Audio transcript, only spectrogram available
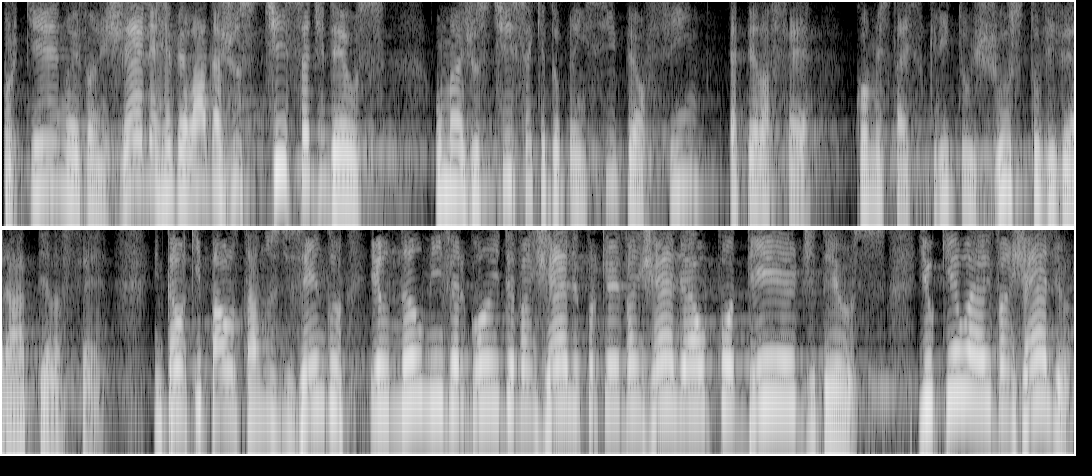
Porque no Evangelho é revelada a justiça de Deus, uma justiça que do princípio ao fim é pela fé, como está escrito: o justo viverá pela fé. Então aqui Paulo está nos dizendo: eu não me envergonho do Evangelho, porque o Evangelho é o poder de Deus. E o que é o Evangelho?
